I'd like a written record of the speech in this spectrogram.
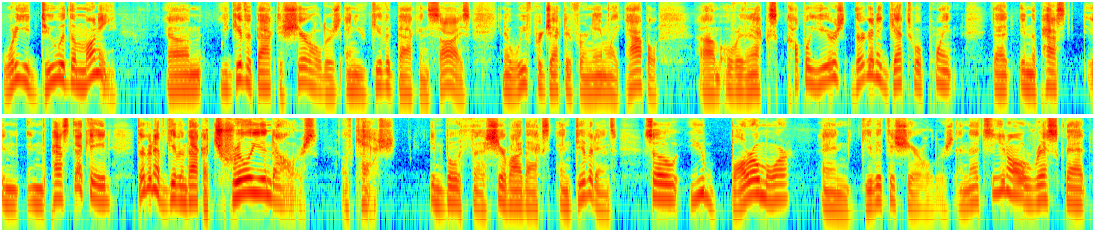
What do you do with the money? Um, you give it back to shareholders and you give it back in size. You know, we've projected for a name like Apple um, over the next couple years, they're going to get to a point that in the past in, in the past decade, they're going to have given back a trillion dollars of cash in both uh, share buybacks and dividends. So you borrow more, and give it to shareholders. And that's, you know, a risk that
